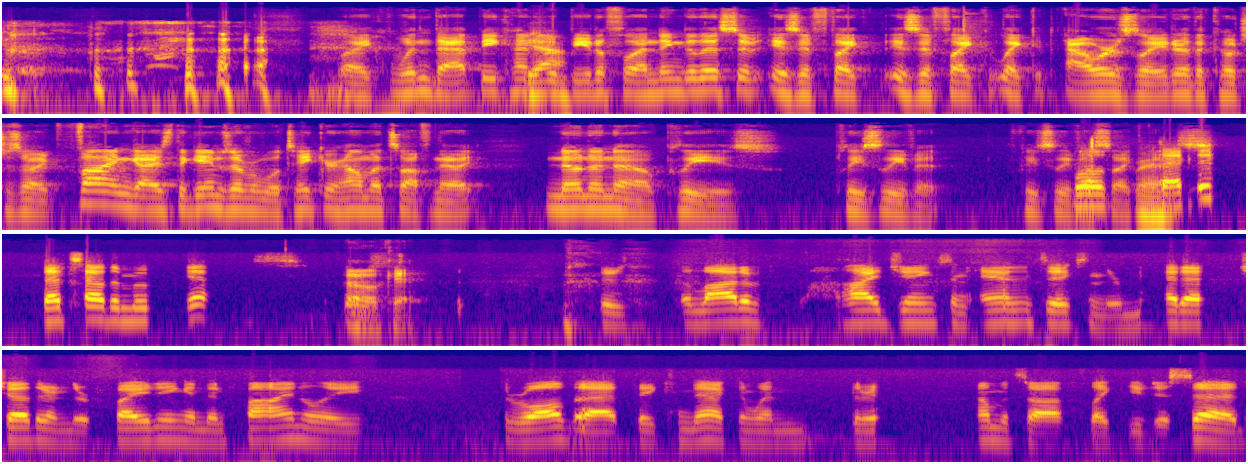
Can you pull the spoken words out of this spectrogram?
like, wouldn't that be kind of a beautiful ending to this? Is if like is if like like hours later the coaches are like, "Fine, guys, the game's over. We'll take your helmets off," and they're like, "No, no, no, please, please leave it. Please leave Well, us like that this." is, that's how the movie ends. Oh, okay. There's a lot of hijinks and antics, and they're mad at each other, and they're fighting, and then finally, through all that, they connect. And when their helmets off, like you just said,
